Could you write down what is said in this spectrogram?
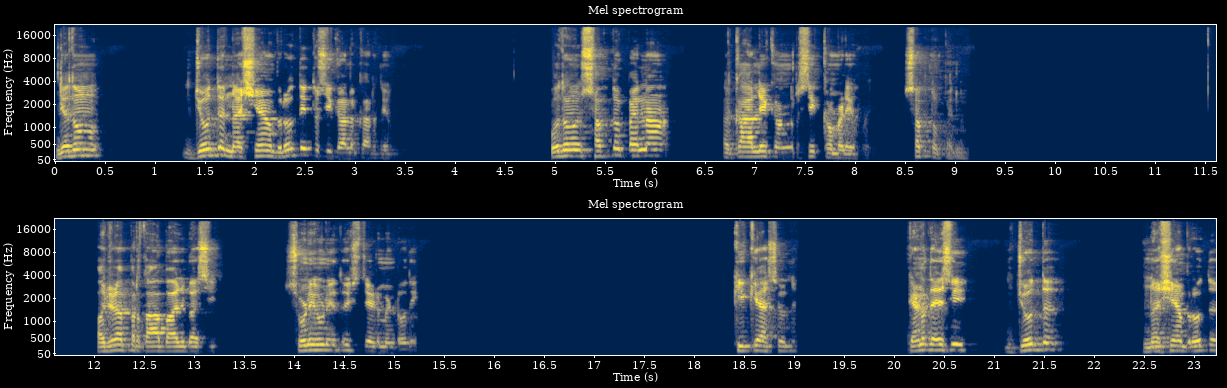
ਜਦੋਂ ਯੁੱਧ ਨਸ਼ਿਆਂ ਵਿਰੋਧੀ ਤੁਸੀਂ ਗੱਲ ਕਰਦੇ ਹੋ, ਉਦੋਂ ਸਭ ਤੋਂ ਪਹਿਲਾਂ ਅਕਾਲੀ ਕਾਂਗਰਸੀ ਕਮੜੇ ਹੋਏ, ਸਭ ਤੋਂ ਪਹਿਲਾਂ। ਔਰ ਜਿਹੜਾ ਪ੍ਰਤਾਪ ਬਾਜਵਾ ਸੀ, ਸੁਣੀ ਹੋਣੀ ਤੁਸੀਂ ਸਟੇਟਮੈਂਟ ਉਹਦੀ? ਕੀ ਕਿਹਾ ਸੀ ਉਹਨੇ? ਕਹਿੰਦਾ ਸੀ ਯੁੱਧ ਨਸ਼ਿਆਂ ਵਿਰੁੱਧ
